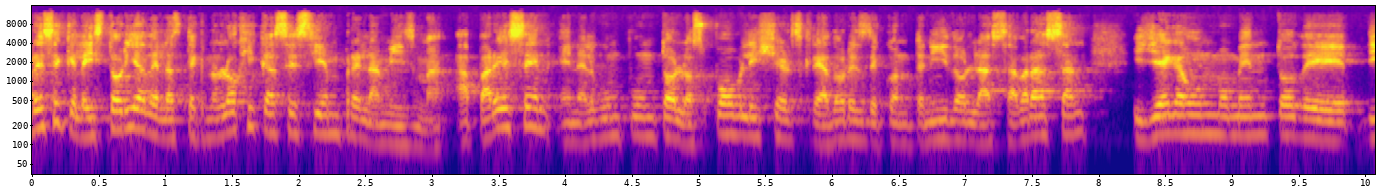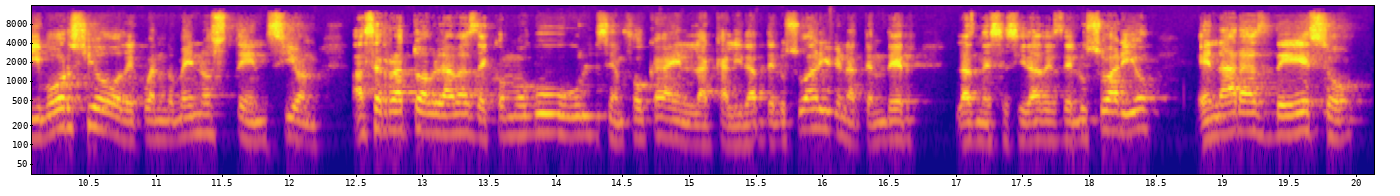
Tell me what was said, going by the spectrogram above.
Parece que la historia de las tecnológicas es siempre la misma. Aparecen en algún punto los publishers, creadores de contenido, las abrazan y llega un momento de divorcio o de cuando menos tensión. Hace rato hablabas de cómo Google se enfoca en la calidad del usuario, en atender las necesidades del usuario. En aras de eso,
